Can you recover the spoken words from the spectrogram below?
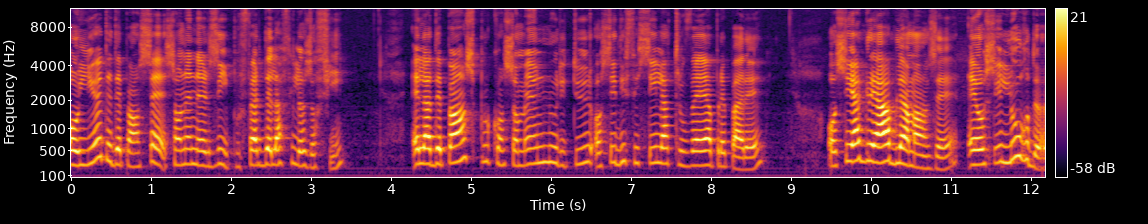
au lieu de dépenser son énergie pour faire de la philosophie, elle la dépense pour consommer une nourriture aussi difficile à trouver et à préparer, aussi agréable à manger et aussi lourde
